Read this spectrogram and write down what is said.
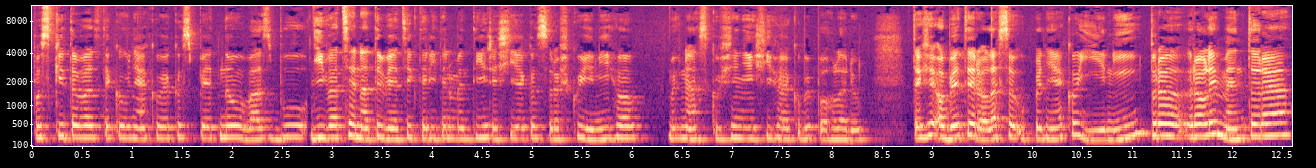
poskytovat takovou nějakou jako zpětnou vazbu, dívat se na ty věci, které ten mentý řeší jako z trošku jiného, možná zkušenějšího jakoby pohledu. Takže obě ty role jsou úplně jako jiný. Pro roli mentora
